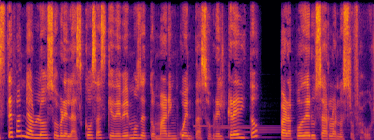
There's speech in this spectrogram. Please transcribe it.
Stefan me habló sobre las cosas que debemos de tomar en cuenta sobre el crédito para poder usarlo a nuestro favor.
